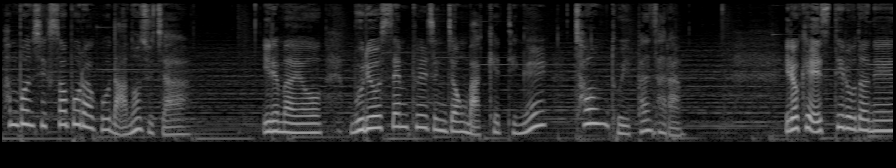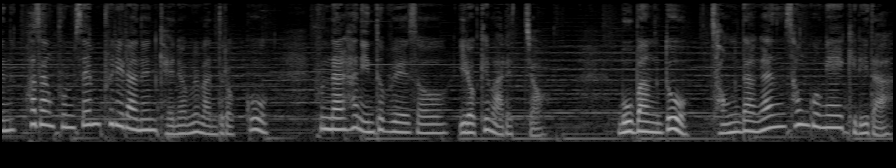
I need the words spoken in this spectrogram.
한 번씩 써보라고 나눠주자. 이름하여 무료 샘플 증정 마케팅을 처음 도입한 사람. 이렇게 에스티로더는 화장품 샘플이라는 개념을 만들었고 훗날 한 인터뷰에서 이렇게 말했죠. 모방도 정당한 성공의 길이다.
